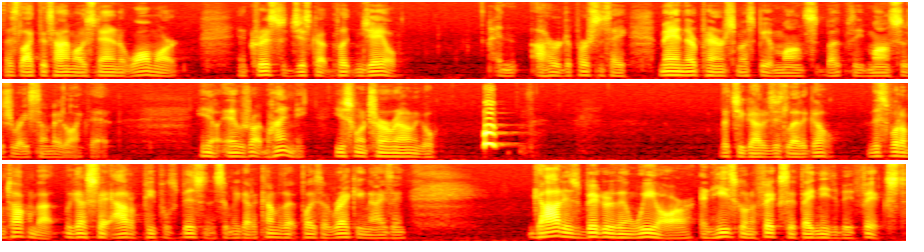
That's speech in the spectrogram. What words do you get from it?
That's like the time I was standing at Walmart and Chris had just got put in jail. And I heard the person say, Man, their parents must be a monster, must be monsters raise somebody like that. You know, and it was right behind me. You just want to turn around and go. But you got to just let it go. And this is what I'm talking about. We got to stay out of people's business, and we got to come to that place of recognizing God is bigger than we are, and He's going to fix it. They need to be fixed.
